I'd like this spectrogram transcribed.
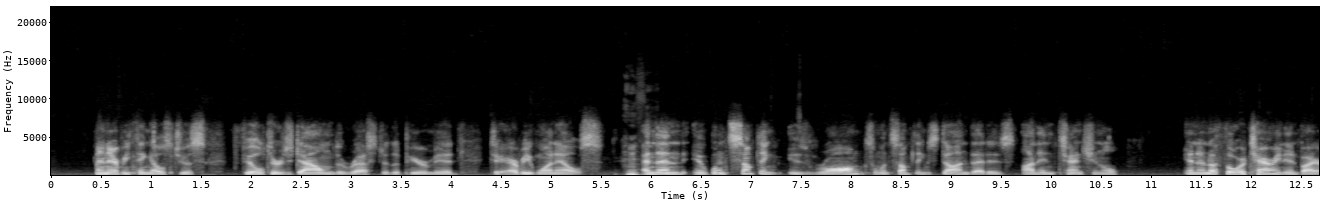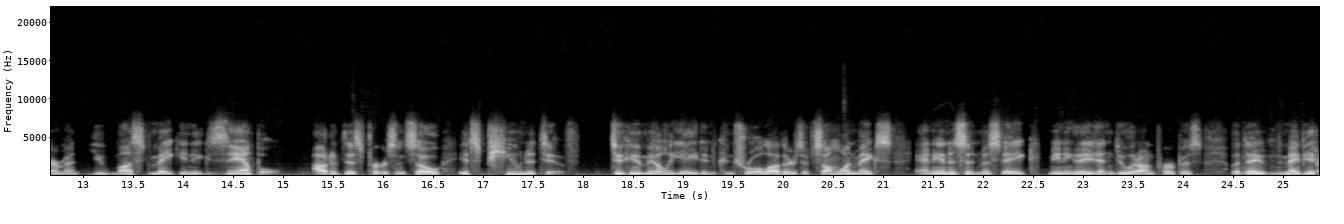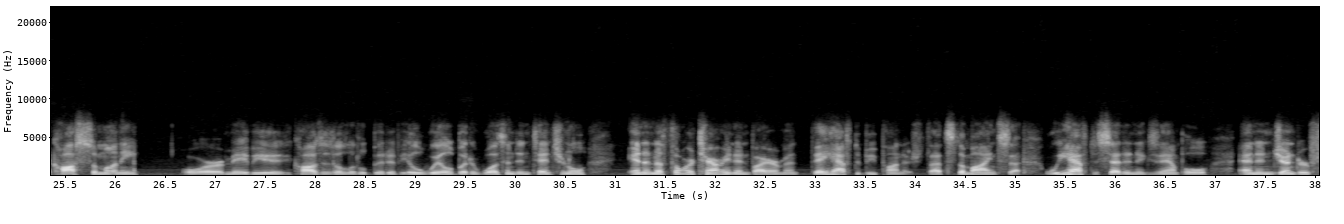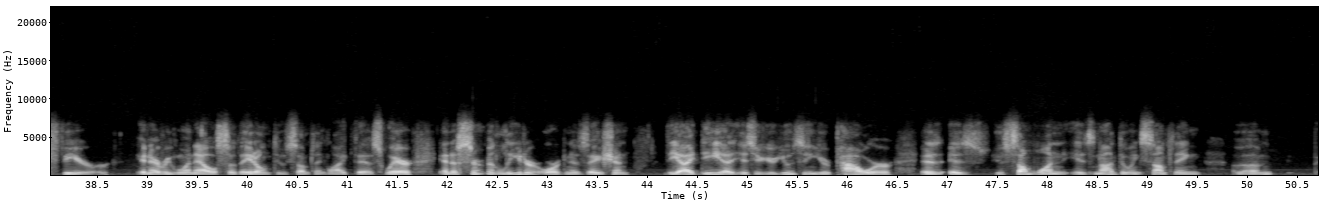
and everything else just filters down the rest of the pyramid to everyone else. Mm-hmm. And then it, when something is wrong, so when something's done that is unintentional, in an authoritarian environment, you must make an example out of this person. So it's punitive to humiliate and control others. If someone makes an innocent mistake, meaning they didn't do it on purpose, but they maybe it costs some money or maybe it causes a little bit of ill will, but it wasn't intentional. In an authoritarian environment, they have to be punished. That's the mindset. We have to set an example and engender fear in everyone else so they don't do something like this. Where in a servant leader organization, the idea is you're using your power as if someone is not doing something um,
